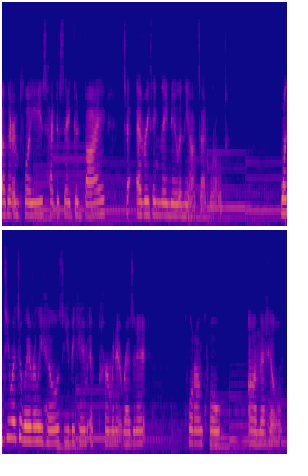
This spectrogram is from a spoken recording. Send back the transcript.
other employees had to say goodbye to everything they knew in the outside world. Once you went to Waverly Hills, you became a permanent resident, quote unquote, on the hill.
